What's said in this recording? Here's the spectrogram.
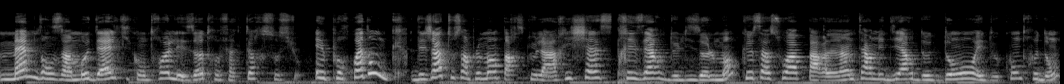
même dans un modèle qui contrôle les autres facteurs sociaux. Et pourquoi donc? Déjà tout simplement parce que la richesse préserve de l'isolement, que ça soit par l'intermédiaire de dons et de contre-dons,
